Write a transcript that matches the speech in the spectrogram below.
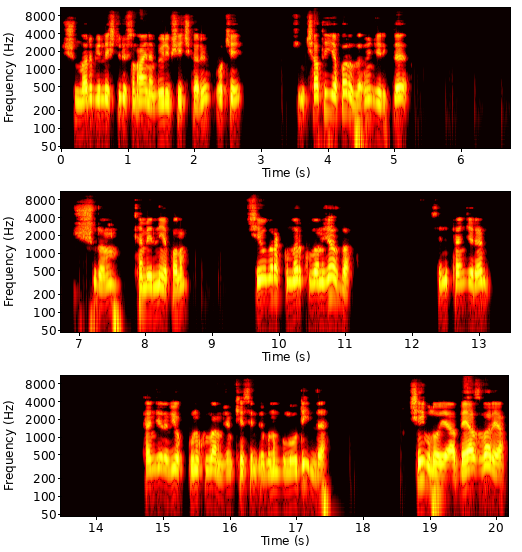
Şunları birleştiriyorsan aynen böyle bir şey çıkarıyor. Okey. Şimdi çatıyı yaparız da öncelikle şuranın temelini yapalım. Şey olarak bunları kullanacağız da. Senin penceren pencere yok bunu kullanmayacağım. Kesinlikle bunun bloğu değil de. Şey bloğu ya beyaz var ya.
